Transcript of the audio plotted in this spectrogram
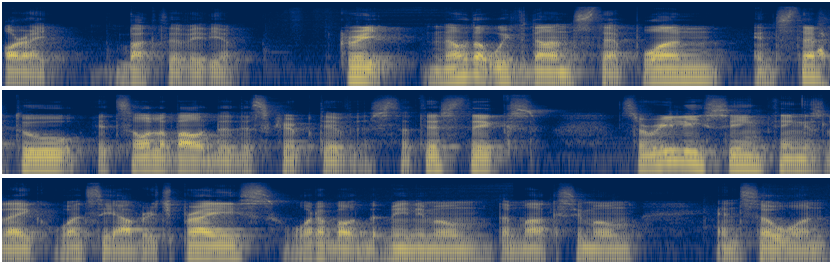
Alright, back to the video. Great, now that we've done step one, in step two, it's all about the descriptive statistics. So really seeing things like what's the average price, what about the minimum, the maximum, and so on.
